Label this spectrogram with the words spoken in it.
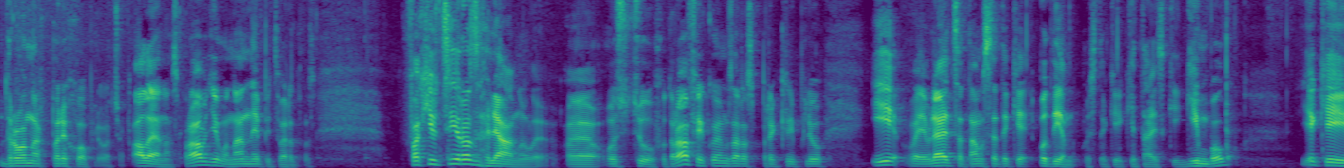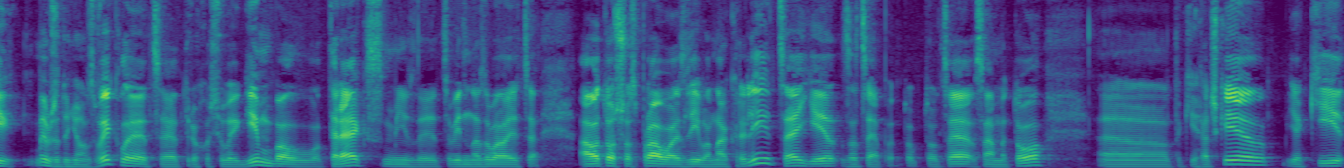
дронах-перехоплювачах. Але насправді вона не підтвердилась. Фахівці розглянули е, ось цю фотографію, яку я зараз прикріплю. І виявляється, там все-таки один ось такий китайський гімбал, який ми вже до нього звикли. Це трьохосьовий гімбал, Terex, мені здається, він називається. А ото, що справа і зліва на крилі, це є зацепи. Тобто, це саме то е, такі гачки, які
